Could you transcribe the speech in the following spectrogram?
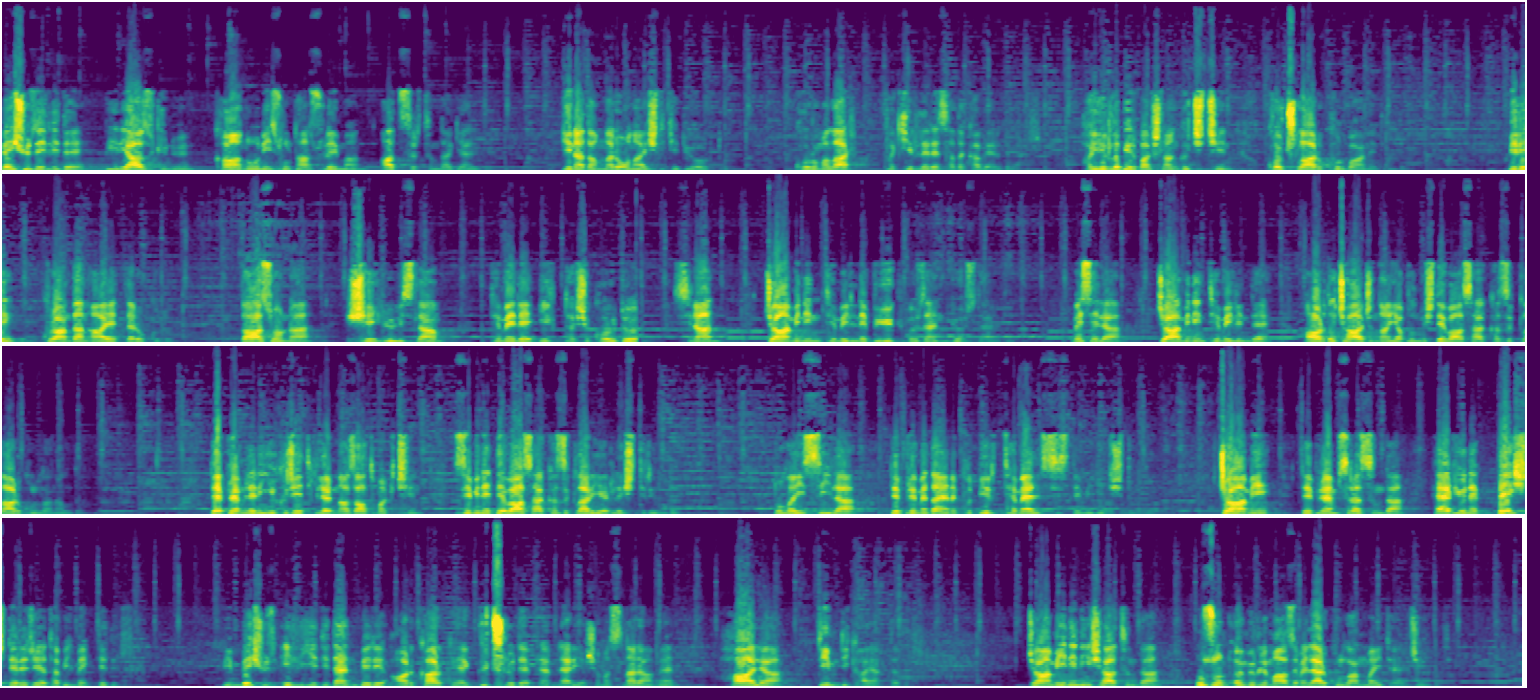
1550'de bir yaz günü Kanuni Sultan Süleyman at sırtında geldi. Din adamları ona eşlik ediyordu. Korumalar fakirlere sadaka verdiler. Hayırlı bir başlangıç için koçlar kurban edildi. Biri Kur'an'dan ayetler okudu. Daha sonra Şeyhlül İslam temele ilk taşı koydu. Sinan caminin temeline büyük özen gösterdi. Mesela caminin temelinde ardıç ağacından yapılmış devasa kazıklar kullanıldı. Depremlerin yıkıcı etkilerini azaltmak için zemine devasa kazıklar yerleştirildi. Dolayısıyla depreme dayanıklı bir temel sistemi geliştirdi. Cami deprem sırasında her yöne 5 derece yatabilmektedir. 1557'den beri arka arkaya güçlü depremler yaşamasına rağmen hala dimdik ayaktadır. Caminin inşaatında uzun ömürlü malzemeler kullanmayı tercih etti.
